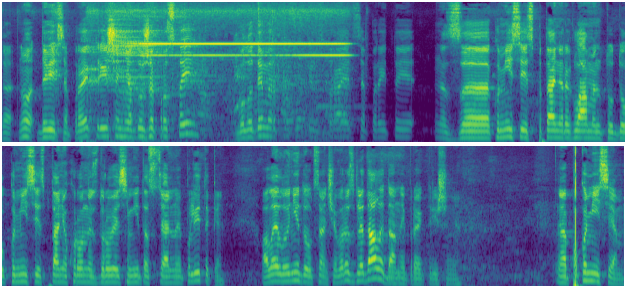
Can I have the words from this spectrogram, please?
Е, Ну, дивіться, проект рішення дуже простий. Володимир Прокопів збирається перейти з комісії з питань регламенту до комісії з питань охорони здоров'я, сім'ї та соціальної політики. Але, Леонід Олександрович, ви розглядали даний проект рішення? Е, По комісіям.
